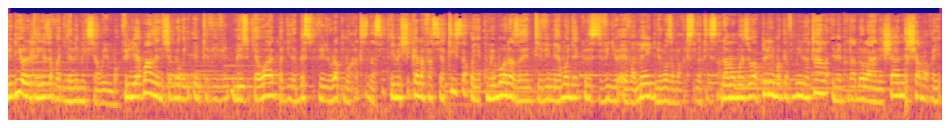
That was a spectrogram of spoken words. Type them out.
Video ilitengenezwa kwa ajili ya remix ya wimbo. Video ya kwanza ilichaguliwa kwenye MTV Music Award kwa jina Best Video Rap mwaka 96. Imeshika nafasi ya tisa kwenye kumi bora za MTV 100 Greatest Video Ever Made nyoroza mwaka 99. Na mwezi wa Aprili mwaka 2005 imepata dola ya nishani shaba kwenye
